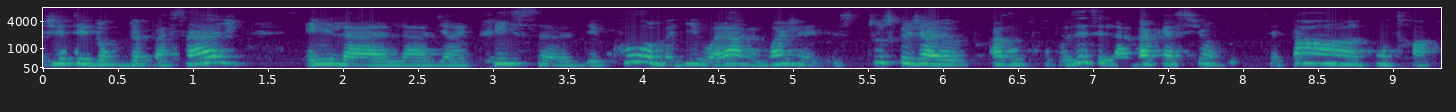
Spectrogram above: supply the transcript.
j'étais donc de passage et la, la directrice des cours me dit voilà, mais moi, tout ce que j'ai à vous proposer, c'est de la vacation, c'est pas un contrat.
